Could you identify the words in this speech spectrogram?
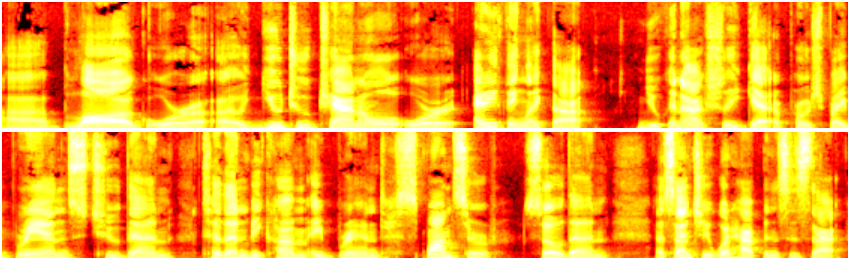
uh, blog or a YouTube channel or anything like that, you can actually get approached by brands to then to then become a brand sponsor. So then essentially what happens is that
